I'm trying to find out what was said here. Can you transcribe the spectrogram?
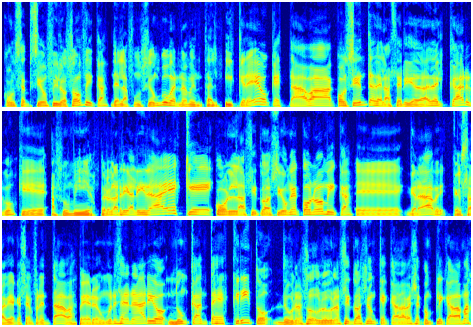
concepción filosófica de la función gubernamental. Y creo que estaba consciente de la seriedad del cargo que asumía. Pero la realidad es que con la situación económica eh, grave que él sabía que se enfrentaba, pero en un escenario nunca antes escrito de una, de una situación que cada vez se complicaba más,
